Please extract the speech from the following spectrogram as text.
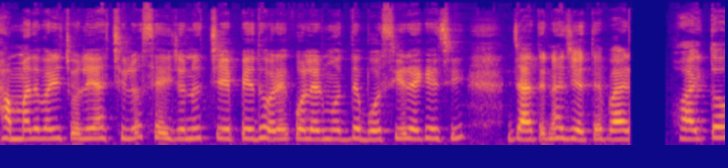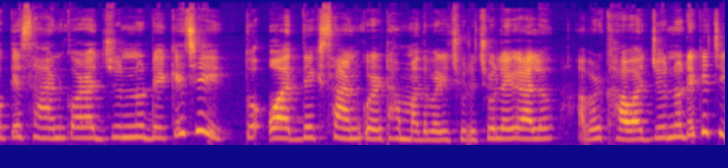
ঠাম্মাদের বাড়ি চলে যাচ্ছিল, সেই জন্য চেপে ধরে কোলের মধ্যে বসিয়ে রেখেছি, যাতে না যেতে পারে। হয়তো ওকে স্নান করার জন্য ডেকেছি, তো অর্ধেক স্নান করে ঠাম্মাদের বাড়ি ছুটে চলে গেল। আবার খাওয়ার জন্য ডেকেছি,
